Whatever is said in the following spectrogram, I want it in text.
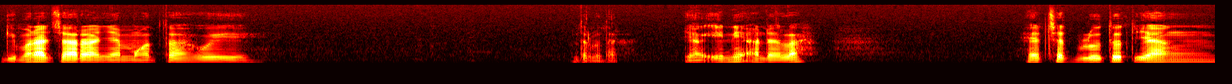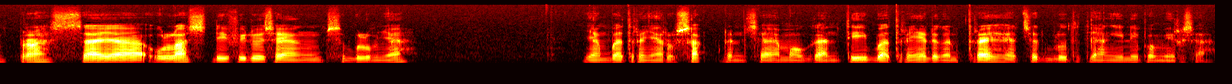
Gimana caranya mengetahui Bentar-bentar. Yang ini adalah headset Bluetooth yang pernah saya ulas di video saya yang sebelumnya yang baterainya rusak dan saya mau ganti baterainya dengan tray headset Bluetooth yang ini pemirsa.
